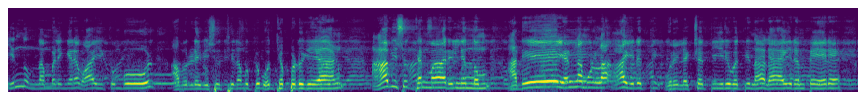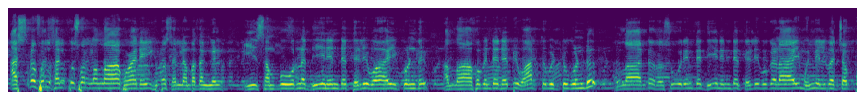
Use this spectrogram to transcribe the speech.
ഇന്നും നമ്മളിങ്ങനെ വായിക്കുമ്പോൾ അവരുടെ വിശുദ്ധി നമുക്ക് ബോധ്യപ്പെടുകയാണ്. ആ വിശുദ്ധന്മാരിൽ നിന്നും അതേ എണ്ണമുള്ള ആയിരത്തി ഒരു ലക്ഷത്തി ഇരുപത്തിനാലായിരം പേരെ അഷ്റഫുൽ ഹൽക്കു സല്ലാഹു അലൈഹി വസല്ലം പദങ്ങൾ ഈ സമ്പൂർണ ദീനിന്റെ തെളിവായിക്കൊണ്ട് അള്ളാഹുവിന്റെ നബി വാർത്തു വിട്ടുകൊണ്ട് അള്ളാഹിന്റെ റസൂലിന്റെ ദീനിന്റെ തെളിവുകളായി മുന്നിൽ വെച്ചപ്പോൾ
